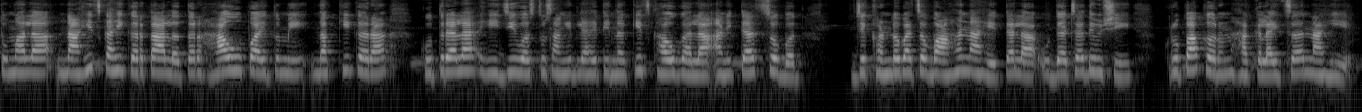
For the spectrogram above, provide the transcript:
तुम्हाला नाहीच काही करता आलं तर हा उपाय तुम्ही नक्की करा. कुत्र्याला ही जी वस्तू सांगितली आहे ती नक्कीच खाऊ घाला आणि त्याचसोबत जे खंडोबाचं वाहन आहे त्याला उद्याच्या दिवशी कृपा करून हाकलायचं नाही आहे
